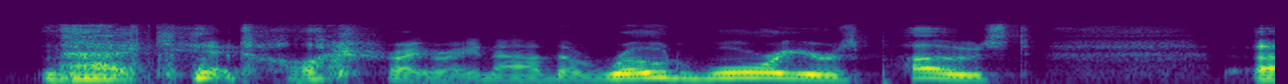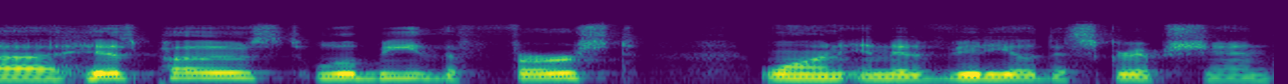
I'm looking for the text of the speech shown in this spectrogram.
I can't talk right right now. The Road Warriors post. Uh, his post will be the first one in the video description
